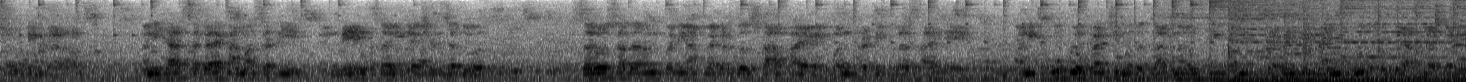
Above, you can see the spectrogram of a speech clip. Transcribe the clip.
शूटिंग करावं. आणि ह्या सगळ्या कामासाठी मेन होता इलेक्शनचा दिवस. सर्वसाधारणपणे आपल्याकडे जो स्टाफ आहे वन थर्टी प्लस आहे आणि खूप लोकांची मदत लागणार होती. वन सेवन्टी नाईन ग्रुप्स होते आपल्याकडे.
